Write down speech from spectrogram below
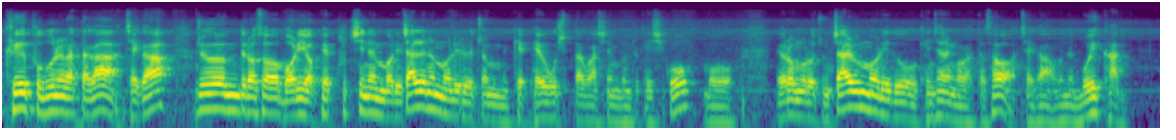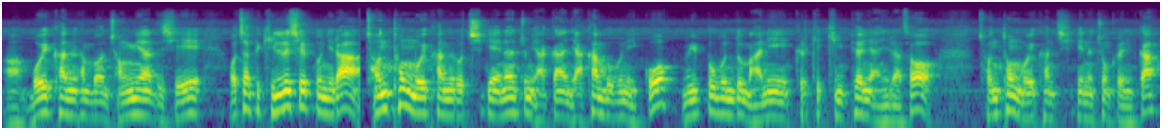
그 부분을 갖다가 제가 좀 들어서 머리 옆에 붙이는 머리 자르는 머리를 좀 이렇게 배우고 싶다고 하시는 분도 계시고 뭐 여러모로 좀 짧은 머리도 괜찮은 것 같아서 제가 오늘 모이칸 어, 모이칸을 한번 정리하듯이 어차피 기르실 분이라 전통 모이칸으로 치기에는 좀 약간 약한 부분이 있고 윗부분도 많이 그렇게 긴 편이 아니라서 전통 모이칸 치기는 좀 그러니까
